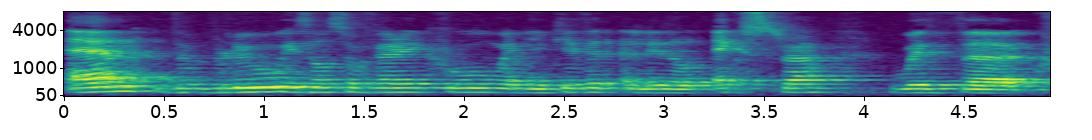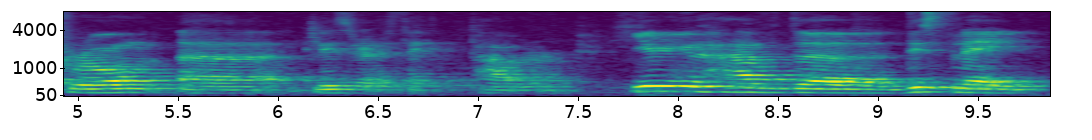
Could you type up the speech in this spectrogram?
And the blue is also very cool when you give it a little extra with the chrome uh, glitter effect powder. Here you have the display,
